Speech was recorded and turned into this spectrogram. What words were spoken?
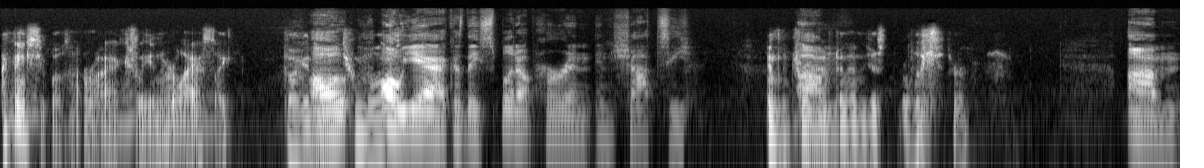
I think she was on Raw actually in her last like fucking Oh, two months oh yeah, because they split up her and, and Shotzi. in the draft um, and then just released her. Um,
